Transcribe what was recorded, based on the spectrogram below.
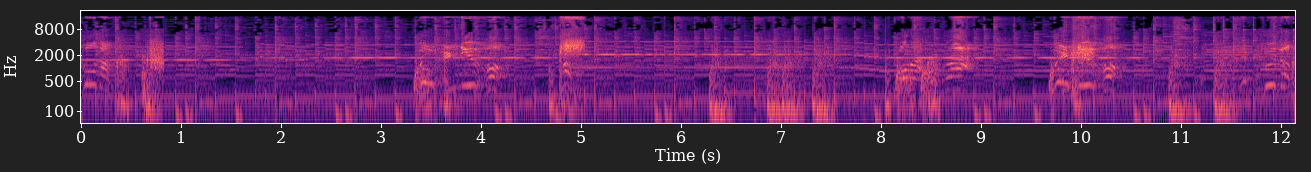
こうだおだろ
